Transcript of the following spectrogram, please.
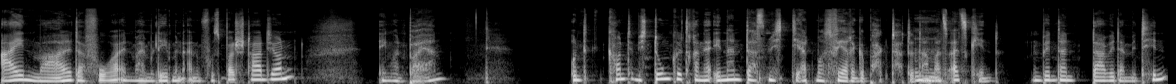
einmal davor in meinem Leben in einem Fußballstadion, irgendwo in Bayern, und konnte mich dunkel dran erinnern, dass mich die Atmosphäre gepackt hatte, Mhm. damals als Kind. Und bin dann da wieder mit hin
